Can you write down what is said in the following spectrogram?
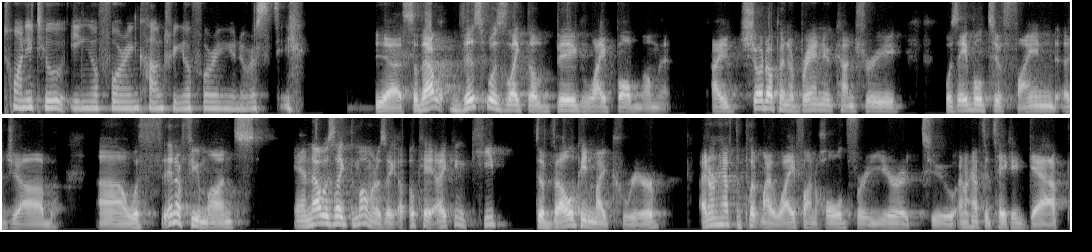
22 in a foreign country, a foreign university. Yeah. So that this was like the big light bulb moment. I showed up in a brand new country, was able to find a job uh, within a few months. And that was like the moment I was like, okay, I can keep developing my career. I don't have to put my life on hold for a year or two. I don't have to take a gap.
